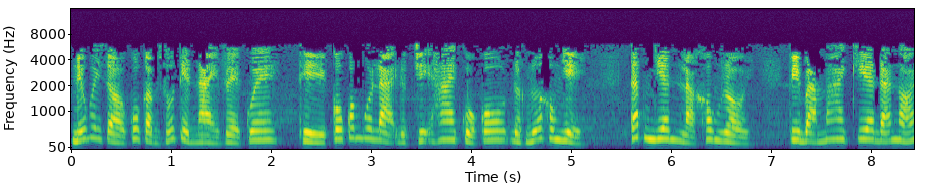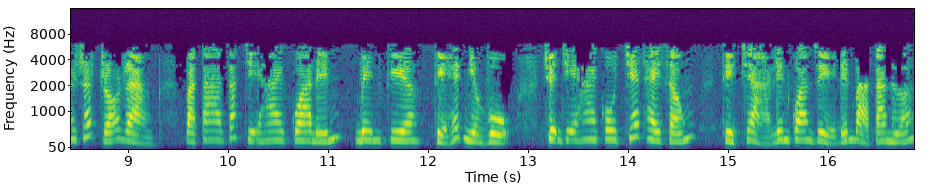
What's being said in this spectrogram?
Nếu bây giờ cô cầm số tiền này về quê, thì cô có mua lại được chị hai của cô được nữa không nhỉ? Tất nhiên là không rồi, vì bà Mai kia đã nói rất rõ ràng, bà ta dắt chị hai qua đến bên kia thì hết nhiệm vụ, chuyện chị hai cô chết hay sống thì chả liên quan gì đến bà ta nữa.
